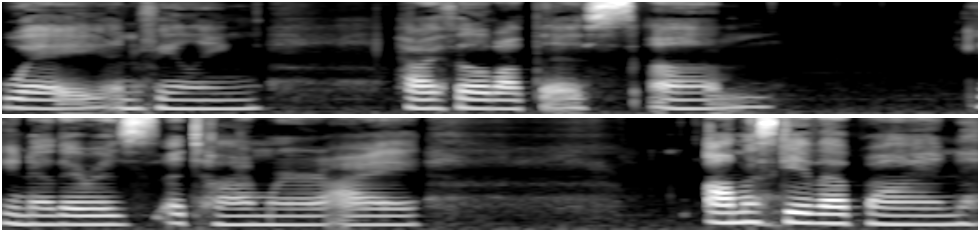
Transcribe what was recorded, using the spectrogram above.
way and feeling how I feel about this, um, you know, there was a time where I almost gave up on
